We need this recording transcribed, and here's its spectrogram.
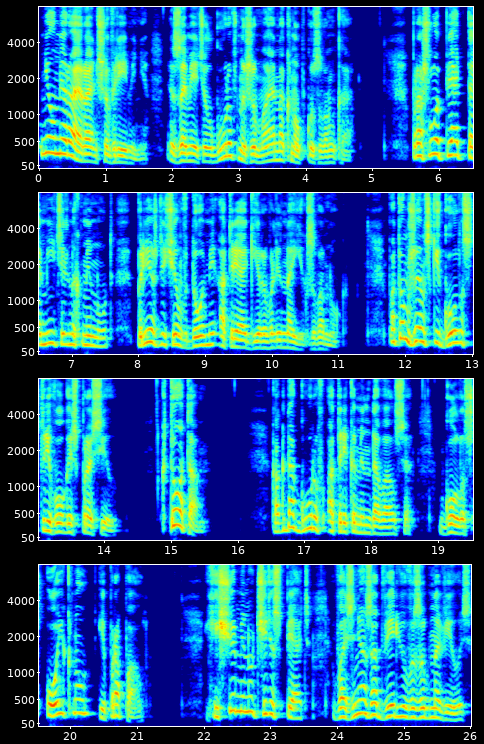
«Не умирай раньше времени», — заметил Гуров, нажимая на кнопку звонка. Прошло пять томительных минут, прежде чем в доме отреагировали на их звонок. Потом женский голос с тревогой спросил «Кто там?» Когда Гуров отрекомендовался, голос ойкнул и пропал. Еще минут через пять возня за дверью возобновилась,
